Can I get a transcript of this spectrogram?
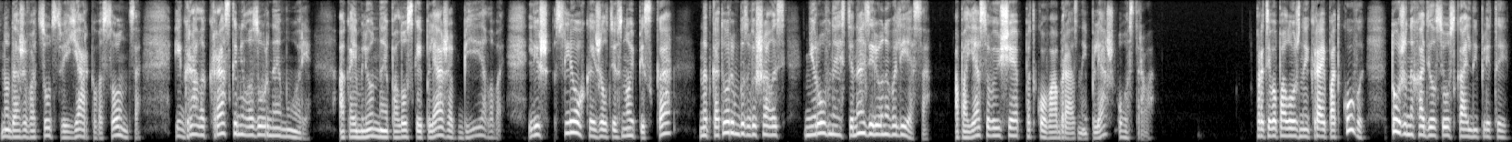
Но даже в отсутствии яркого солнца играло красками лазурное море, окаймленное полоской пляжа белого, лишь с легкой желтизной песка, над которым возвышалась неровная стена зеленого леса, опоясывающая подковообразный пляж острова. Противоположный край подковы тоже находился у скальной плиты.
